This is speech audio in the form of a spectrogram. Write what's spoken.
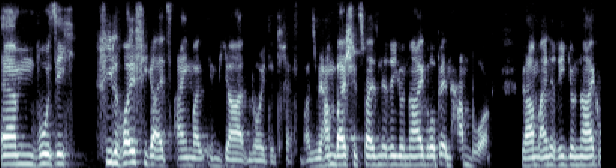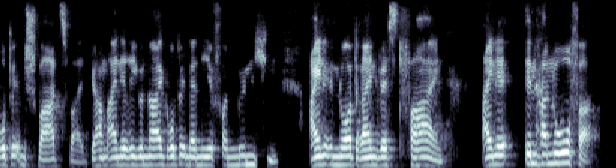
ähm, wo sich viel häufiger als einmal im Jahr Leute treffen. Also wir haben beispielsweise eine Regionalgruppe in Hamburg. Wir haben eine Regionalgruppe im Schwarzwald. Wir haben eine Regionalgruppe in der Nähe von München. Eine in Nordrhein-Westfalen eine in Hannover,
